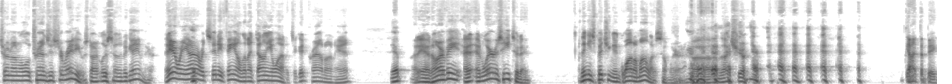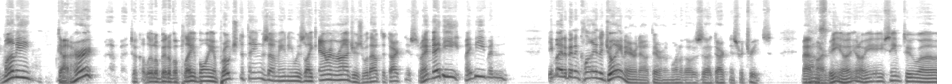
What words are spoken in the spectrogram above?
turn on a little transistor radio, start listening to the game there. Here we are at Citi Field. And I tell you what, it's a good crowd on hand. Yep. Had Harvey, and, and where is he today? I think he's pitching in Guatemala somewhere. Uh, I'm not sure. Got the big money, got hurt, took a little bit of a playboy approach to things. I mean, he was like Aaron Rodgers without the darkness. Right? Maybe, maybe even he might have been inclined to join Aaron out there on one of those uh, darkness retreats. Matt Honestly. Harvey, uh, you know, he, he seemed to. Uh,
